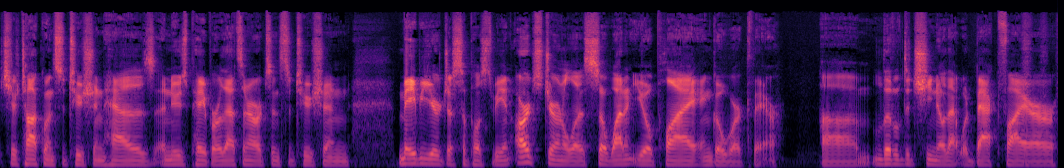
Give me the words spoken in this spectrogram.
Chautauqua Institution has a newspaper that's an arts institution. Maybe you're just supposed to be an arts journalist, so why don't you apply and go work there? Um, little did she know that would backfire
